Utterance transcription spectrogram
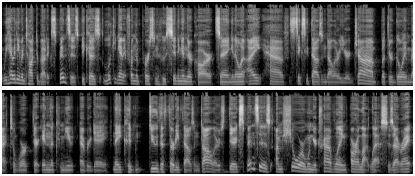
We haven't even talked about expenses because looking at it from the person who's sitting in their car saying, you know what, I have $60,000 a year job, but they're going back to work. They're in the commute every day. And they couldn't do the $30,000. Their expenses, I'm sure, when you're traveling are a lot less. Is that right?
